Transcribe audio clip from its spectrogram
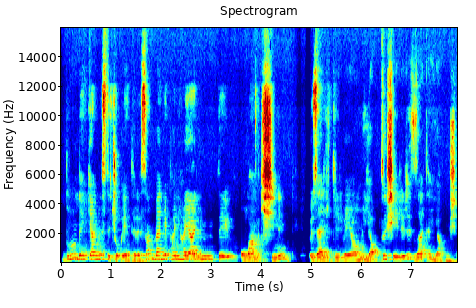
bunun denk gelmesi de çok enteresan. Ben hep hani hayalimde olan kişinin özellikleri veya onun yaptığı şeyleri zaten yapmış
